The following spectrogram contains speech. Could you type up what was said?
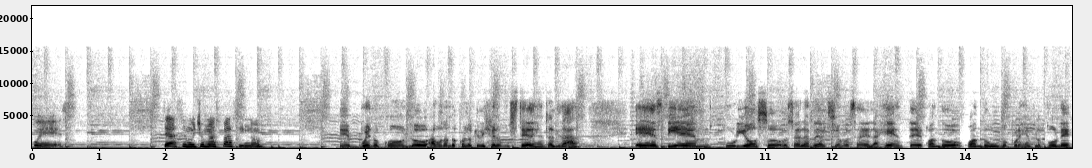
pues se hace mucho más fácil, ¿no? Eh, bueno, con lo, abonando con lo que dijeron ustedes, en realidad, es bien curioso, o sea, la reacción o sea, de la gente cuando, cuando uno, por ejemplo, pone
